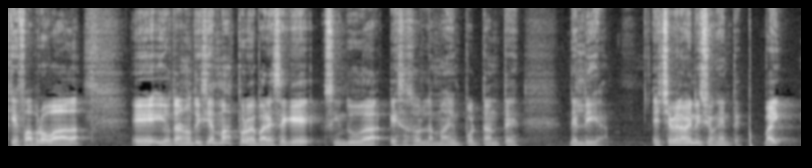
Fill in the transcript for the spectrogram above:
que fue aprobada, eh, y otras noticias más, pero me parece que sin duda esas son las más importantes del día. Écheme la bendición, gente. Bye.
